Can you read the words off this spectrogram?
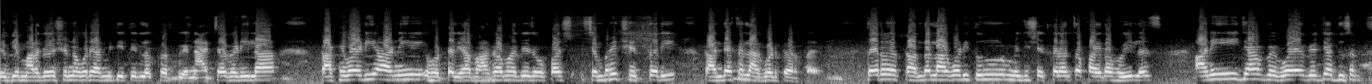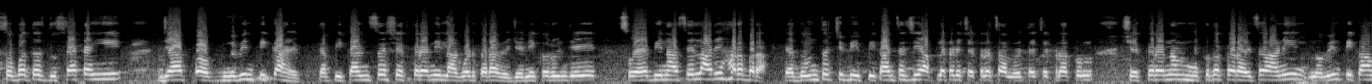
योग्य मार्गदर्शन वगैरे आम्ही तिथे करतोय. आणि आजच्या घडीला काठेवाडी आणि होटल या भागामध्ये जवळपास शंभर एक शेतकरी कांद्याचं लागवड करतात तर कांदा लागवडीतून म्हणजे शेतकऱ्यांचा फायदा होईलच आणि ज्या वेगवेगळ्या ज्या दुसऱ्या सोबतच दुसऱ्या काही ज्या नवीन पिकं आहेत त्या पिकांचं शेतकऱ्यांनी लागवड करावी जेणेकरून जे सोयाबीन असेल आणि हरभरा या दोनच पिकांचं जे आपल्याकडे चक्र चालू आहे त्या चक्रातून शेतकऱ्यांना मुक्त करायचं आणि नवीन पिकां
